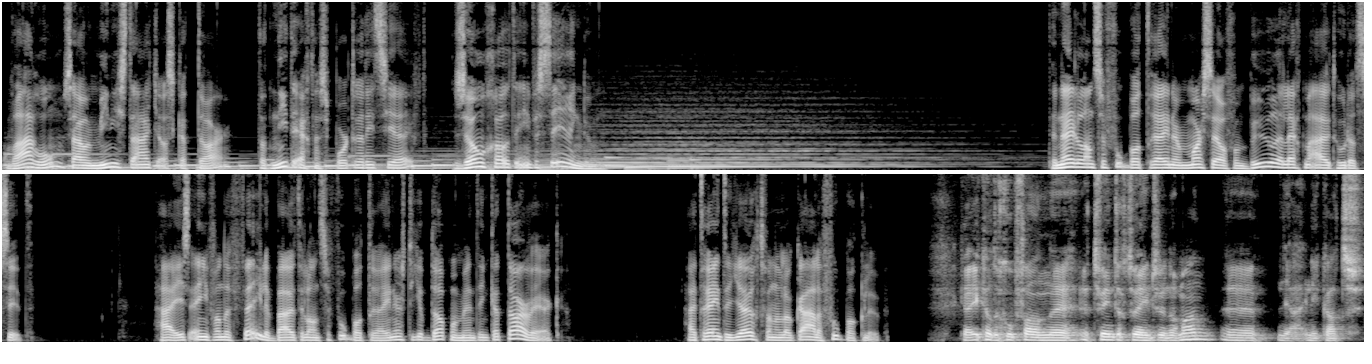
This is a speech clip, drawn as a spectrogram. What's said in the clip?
Waarom zou een mini-staatje als Qatar, dat niet echt een sporttraditie heeft, zo'n grote investering doen? De Nederlandse voetbaltrainer Marcel van Buren legt me uit hoe dat zit. Hij is een van de vele buitenlandse voetbaltrainers die op dat moment in Qatar werken. Hij traint de jeugd van een lokale voetbalclub. Kijk, ik had een groep van uh, 20, 22 man. Uh, ja, en ik had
